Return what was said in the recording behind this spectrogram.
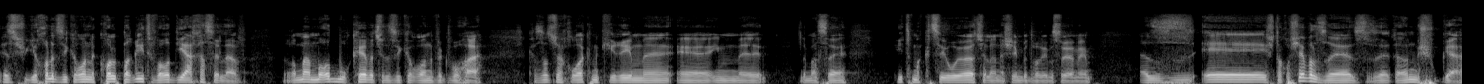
איזושהי יכולת זיכרון לכל פריט ועוד יחס אליו. רמה מאוד מורכבת של זיכרון וגבוהה. כזאת שאנחנו רק מכירים אה, אה, עם אה, למעשה התמקצעויות של אנשים בדברים מסוימים. אז אה, כשאתה חושב על זה, זה רעיון משוגע.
